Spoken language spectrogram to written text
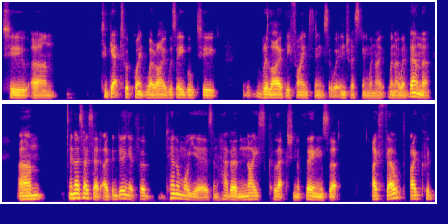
to um, to get to a point where I was able to reliably find things that were interesting when I when I went down there. Um, and as I said, I'd been doing it for ten or more years and had a nice collection of things that I felt I could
